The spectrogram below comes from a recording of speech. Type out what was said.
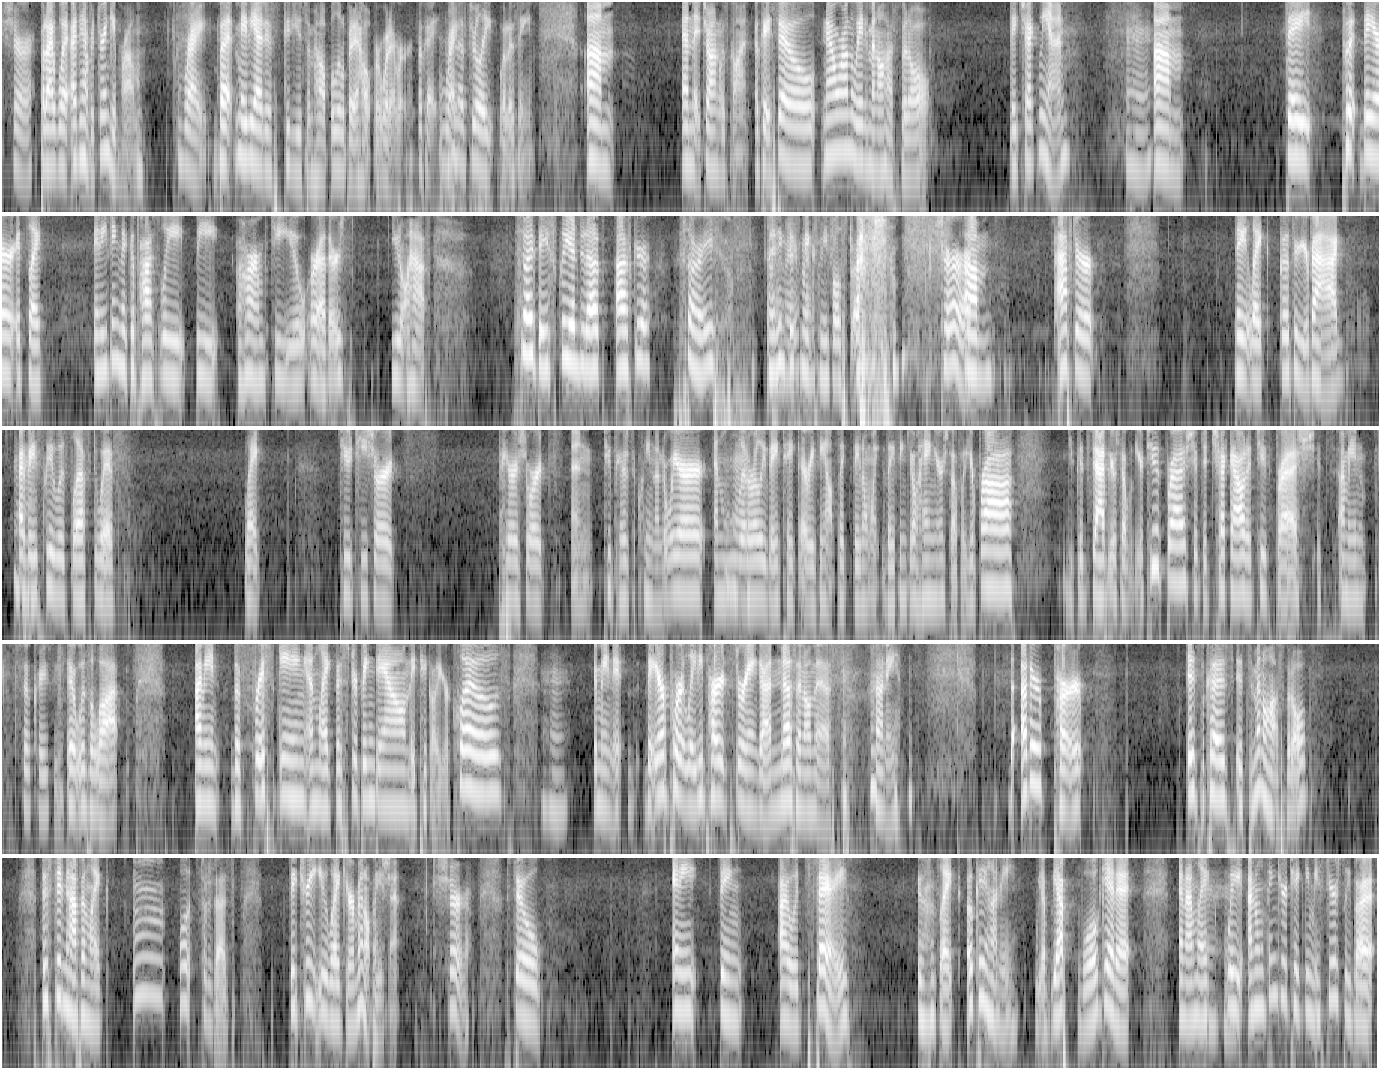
Sure. But I w- I didn't have a drinking problem. Right. but maybe I just could use some help, a little bit of help or whatever. Okay. Right. That's really what I was saying. Um, and that John was gone. Okay. So now we're on the way to the mental hospital. They check me in. Um, they put there, it's like anything that could possibly be harm to you or others, you don't have. So I basically ended up after, sorry, I think this makes me feel stressed. Sure. um after they like go through your bag i basically was left with like two t-shirts a pair of shorts and two pairs of clean underwear and literally they take everything else like they don't want they think you'll hang yourself with your bra you could stab yourself with your toothbrush you have to check out a toothbrush it's i mean so crazy. it was a lot. I mean, the frisking and like the stripping down, they take all your clothes. I mean, it, the airport lady part story ain't got nothing on this, honey. The other part is because it's a mental hospital. This didn't happen like, mm, well, it sort of does. They treat you like you're a mental patient. Sure. So anything I would say, it was like, okay, honey, yep, yep, we'll get it. And I'm like, mm-hmm. wait, I don't think you're taking me seriously, but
